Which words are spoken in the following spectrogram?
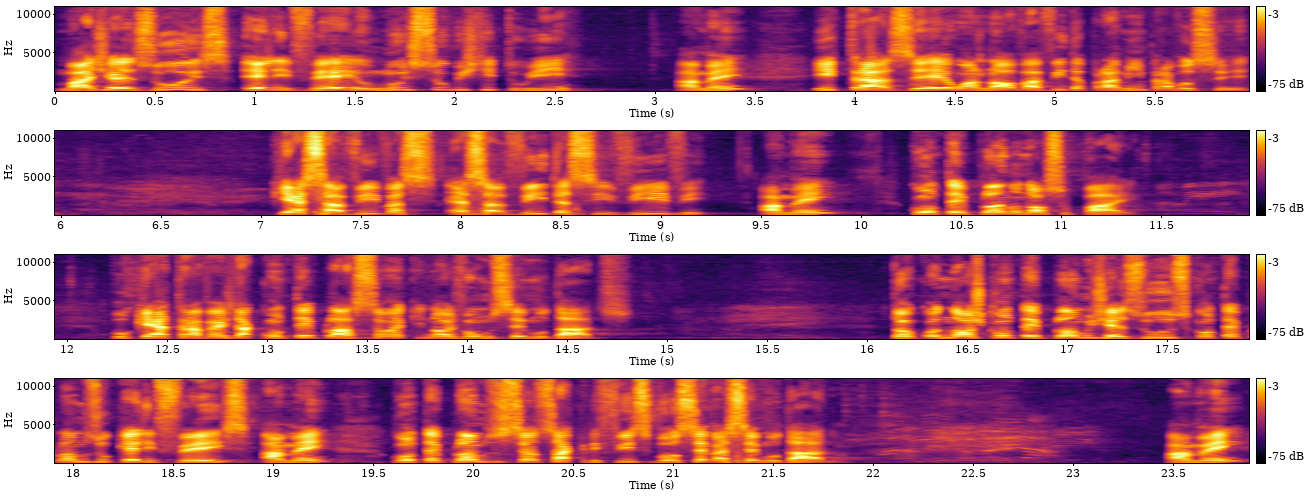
Mas Jesus, ele veio nos substituir, amém? E trazer uma nova vida para mim e para você. Que essa, viva, essa vida se vive, amém? Contemplando o nosso Pai. Porque é através da contemplação é que nós vamos ser mudados. Então, quando nós contemplamos Jesus, contemplamos o que ele fez, amém? Contemplamos o seu sacrifício, você vai ser mudado. Amém?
